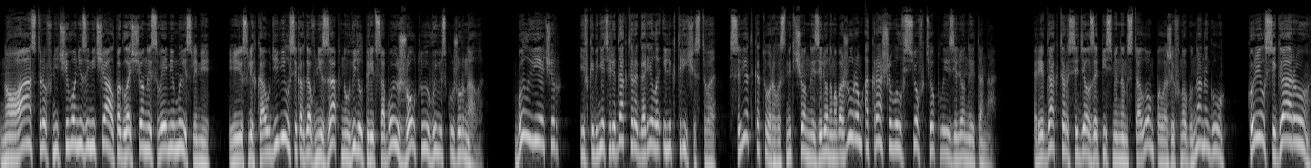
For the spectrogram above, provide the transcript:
Но Астров ничего не замечал, поглощенный своими мыслями, и слегка удивился, когда внезапно увидел перед собой желтую вывеску журнала. Был вечер, и в кабинете редактора горело электричество, свет которого, смягченный зеленым абажуром, окрашивал все в теплые зеленые тона. Редактор сидел за письменным столом, положив ногу на ногу, курил сигару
